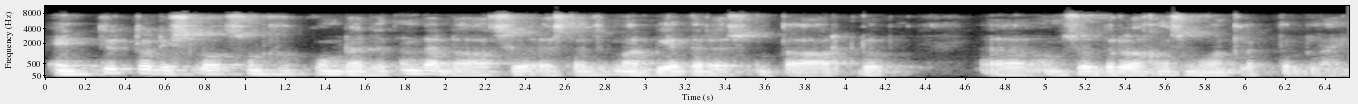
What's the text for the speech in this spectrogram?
en toe tot die slotsom gekom dat dit inderdaad so is dat dit maar beter is om te hardloop uh, om so droog as moontlik te bly.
